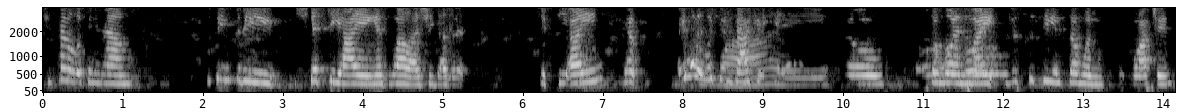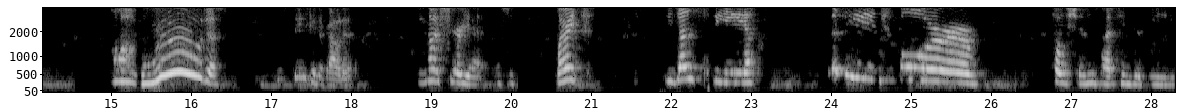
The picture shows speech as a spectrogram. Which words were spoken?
She's kind of looking around. She seems to be shifty eyeing as well as she does it. Shifty eyeing? Yep. Maybe looking back at. So someone might, just to see if someone's watching. Oh, rude! She's thinking about it. She's not sure yet. She's, All right. He does see. Does see four potions that seem to be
